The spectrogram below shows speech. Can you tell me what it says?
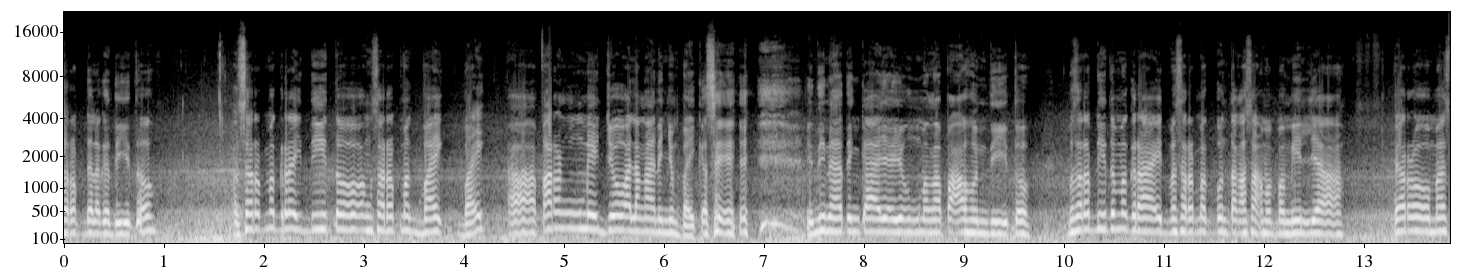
sarap talaga dito. Ang sarap mag-ride dito, ang sarap mag-bike. Bike? Ah, parang medyo alanganin yung bike kasi hindi natin kaya yung mga paahon dito. Masarap dito mag-ride, masarap magpunta kasama pamilya. Pero mas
